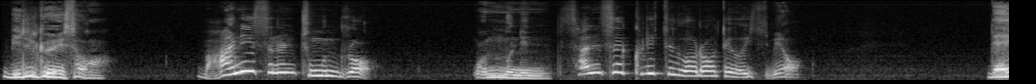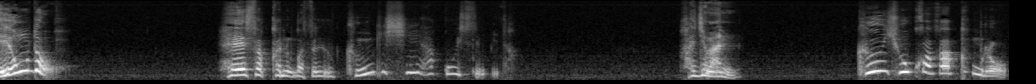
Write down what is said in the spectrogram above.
밀교에서 많이 쓰는 주문으로 원문인 산스크리트어로 되어 있으며 내용도 해석하는 것을 금기시하고 있습니다. 하지만 그 효과가 크므로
